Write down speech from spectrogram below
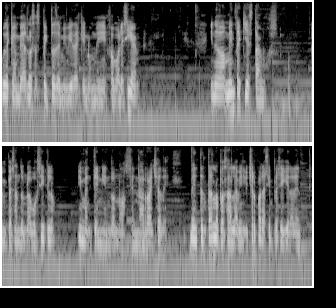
Pude cambiar los aspectos de mi vida que no me favorecían. Y nuevamente aquí estamos, empezando un nuevo ciclo y manteniéndonos en la racha de, de intentarlo pasarla bien, luchar para siempre seguir adelante.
